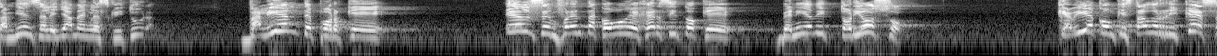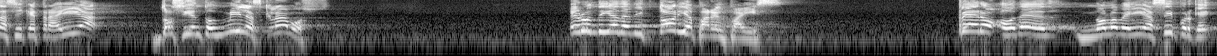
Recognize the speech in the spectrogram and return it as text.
también se le llama en la escritura. Valiente porque él se enfrenta con un ejército que venía victorioso, que había conquistado riquezas y que traía 200 mil esclavos. Era un día de victoria para el país. Pero Oded no lo veía así porque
